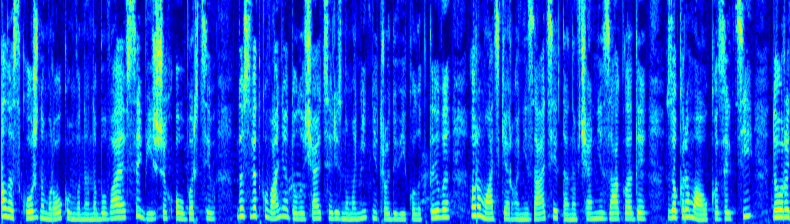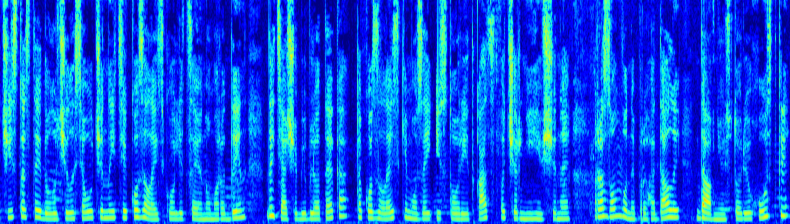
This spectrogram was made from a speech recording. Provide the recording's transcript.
але з кожним роком вона набуває все більших оберців. До святкування долучаються різноманітні трудові колективи, громадські організації та навчальні заклади. Зокрема, у Козельці до урочистостей долучилися учениці Козелецького ліцею номер 1 дитяча бібліотека та Козелецький музей історії ткацтва Чернігівщини. Разом вони пригадали давню історію хустки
